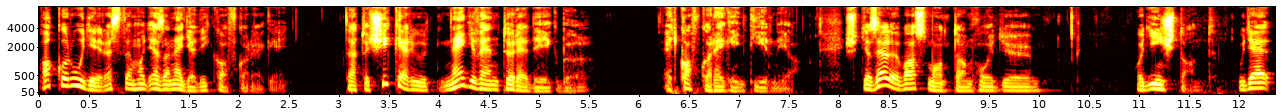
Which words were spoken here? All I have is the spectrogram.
akkor úgy éreztem, hogy ez a negyedik Kafka regény. Tehát, hogy sikerült 40 töredékből egy Kafka regényt írnia. És hogy az előbb azt mondtam, hogy, hogy instant. Ugye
